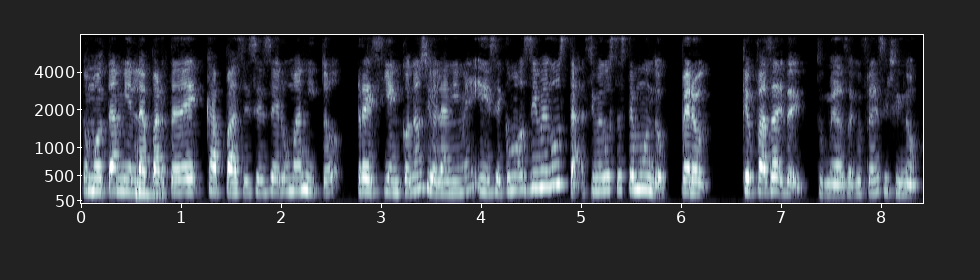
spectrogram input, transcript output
Como también la parte de capaz ese ser humanito recién conoció el anime y dice como, sí me gusta, sí me gusta este mundo, pero ¿qué pasa? Tú me vas a decir si no.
